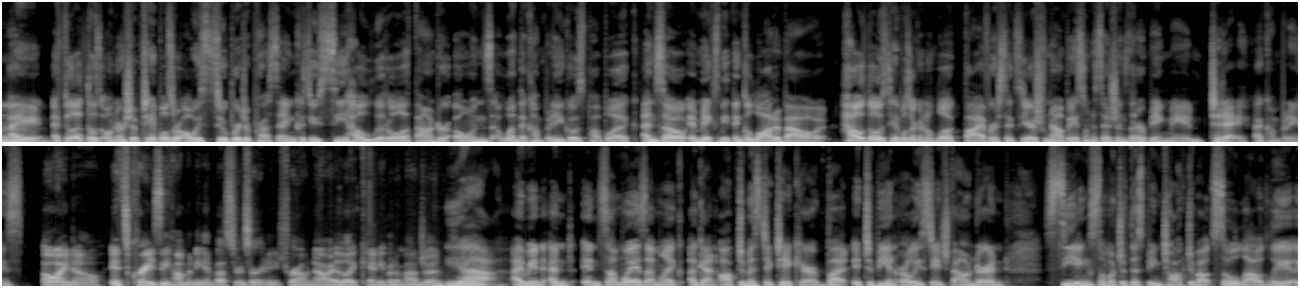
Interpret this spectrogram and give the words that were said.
Mm. I, I feel like those ownership tables are always super depressing because you see how little a founder owns when the company goes public. And so it makes me think a lot about how those tables are going to look five or six years from now based on decisions that are being made today at companies. Oh, I know. It's crazy how many investors are in each round now. I like can't even imagine. Yeah. I mean, and in some ways, I'm like, again, optimistic take care, but it to be an early stage founder and seeing so much of this being talked about so loudly,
